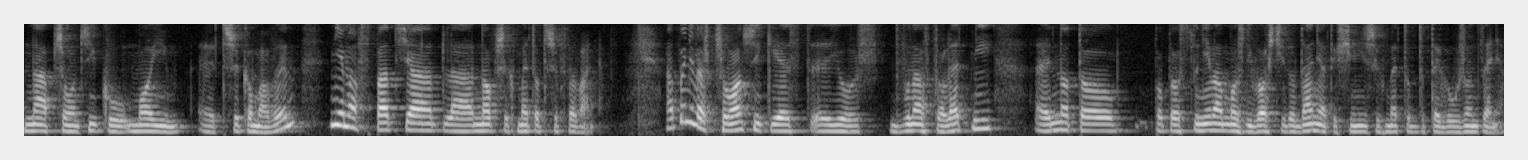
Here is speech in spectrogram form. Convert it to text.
na przełączniku moim e, trzykomowym nie ma wsparcia dla nowszych metod szyfrowania. A ponieważ przełącznik jest e, już 12-letni, no to po prostu nie mam możliwości dodania tych silniejszych metod do tego urządzenia.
